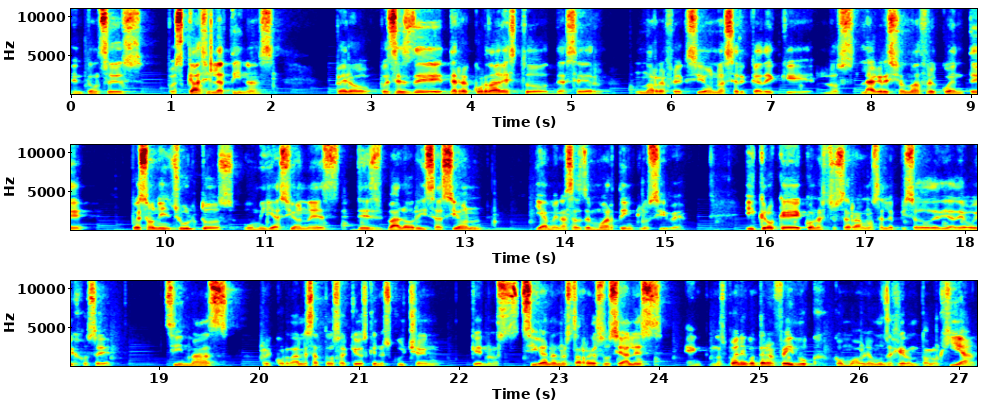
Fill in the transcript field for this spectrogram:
Entonces, pues casi latinas, pero pues es de, recordar esto, de hacer una reflexión acerca de que los, la agresión más frecuente pues son insultos, humillaciones, desvalorización y amenazas de muerte inclusive. Y creo que con esto cerramos el episodio de día de hoy, José. Sin más, recordarles a todos aquellos que nos escuchen, que nos sigan en nuestras redes sociales, nos pueden encontrar en Facebook como Hablemos de Gerontología.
